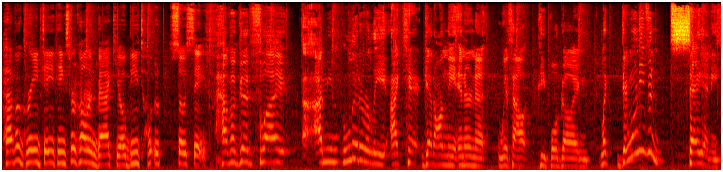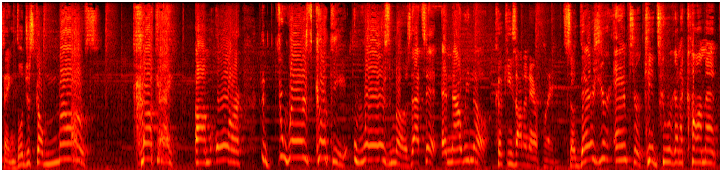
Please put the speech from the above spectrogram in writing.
Have a great day. Thanks for calling back, yo. Be to- so safe. Have a good flight. I mean, literally, I can't get on the internet without people going like they won't even say anything. They'll just go Moze, Cookie, um, or Where's Cookie? Where's Moze? That's it. And now we know Cookie's on an airplane. So there's your answer, kids who are gonna comment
